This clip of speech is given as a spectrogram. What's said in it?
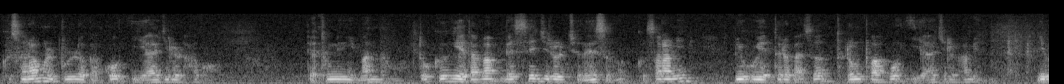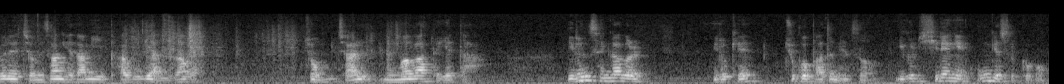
그 사람을 불러갖고 이야기를 하고 대통령이 만나고 또 거기에다가 메시지를 전해서 그 사람이 미국에 들어가서 트럼프하고 이야기를 하면 이번에 정상회담이 파국이 안 가고 좀 잘 무마가 되겠다. 이런 생각을 이렇게 주고받으면서 이걸 실행에 옮겼을 거고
